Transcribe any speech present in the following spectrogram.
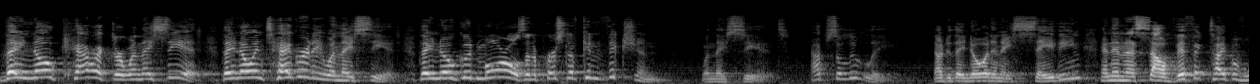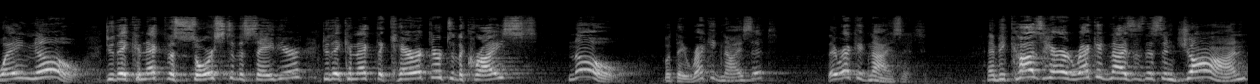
They know character when they see it. They know integrity when they see it. They know good morals and a person of conviction when they see it. Absolutely. Now, do they know it in a saving and in a salvific type of way? No. Do they connect the source to the Savior? Do they connect the character to the Christ? No. But they recognize it. They recognize it. And because Herod recognizes this in John,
